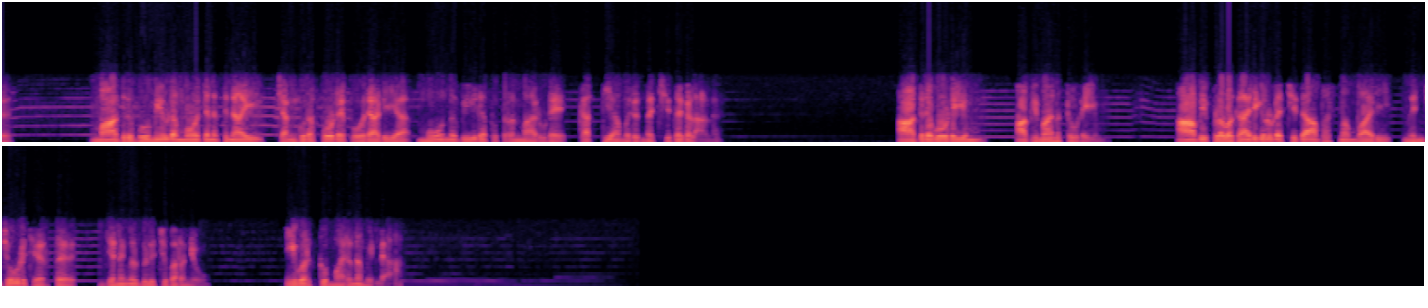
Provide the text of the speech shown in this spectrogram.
മാതൃഭൂമിയുടെ മോചനത്തിനായി ചങ്കുറപ്പോടെ പോരാടിയ മൂന്ന് വീരപുത്രന്മാരുടെ കത്തിയമരുന്ന ചിതകളാണ്. ആദരവോടെയും അഭിമാനത്തോടെയും ആ വിപ്ലവകാരികളുടെ ചിതാഭസ്മം വാരി നെഞ്ചോട് ചേർത്ത് ജനങ്ങൾ വിളിച്ചു പറഞ്ഞു ഇവർക്ക് മരണമില്ല.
